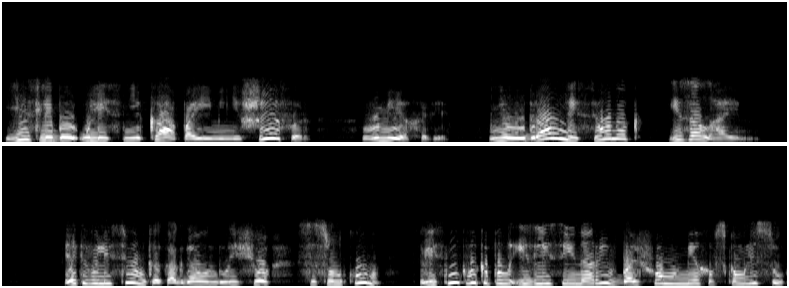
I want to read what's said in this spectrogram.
если бы у лесника по имени Шефер в Мехове не удрал лисенок Изолайн. Этого лисенка, когда он был еще сосунком, лесник выкопал из лисьей норы в большом Меховском лесу,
